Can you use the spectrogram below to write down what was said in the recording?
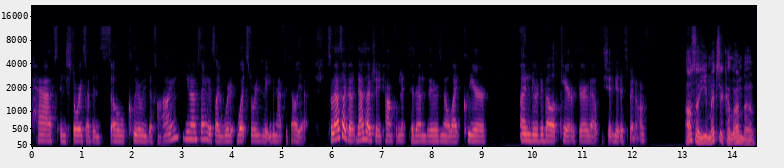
paths and stories have been so clearly defined. You know what I'm saying? It's like where what story do they even have to tell yet? So that's like a that's actually a compliment to them. There's no like clear underdeveloped character that should get a spinoff. Also, you mentioned Columbo.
